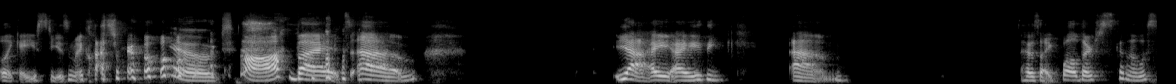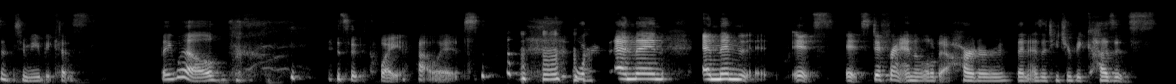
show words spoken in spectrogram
like I used to use in my classroom cute but um yeah I I think um I was like, well, they're just going to listen to me because they will. Isn't quite how it. And then, and then it's it's different and a little bit harder than as a teacher because it's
